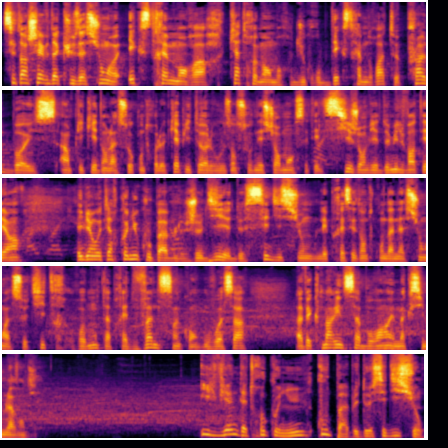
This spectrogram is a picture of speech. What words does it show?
C'est un chef d'accusation euh, extrêmement rare. Quatre membres du groupe d'extrême droite Proud Boys, impliqués dans l'assaut contre le Capitole, vous vous en souvenez sûrement, c'était le 6 janvier 2021, eh bien, ont été reconnus coupables jeudi de sédition. Les précédentes condamnations à ce titre remontent à près de 25 ans. On voit ça avec Marine Sabourin et Maxime Lavandier. Ils viennent d'être reconnus coupables de sédition.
